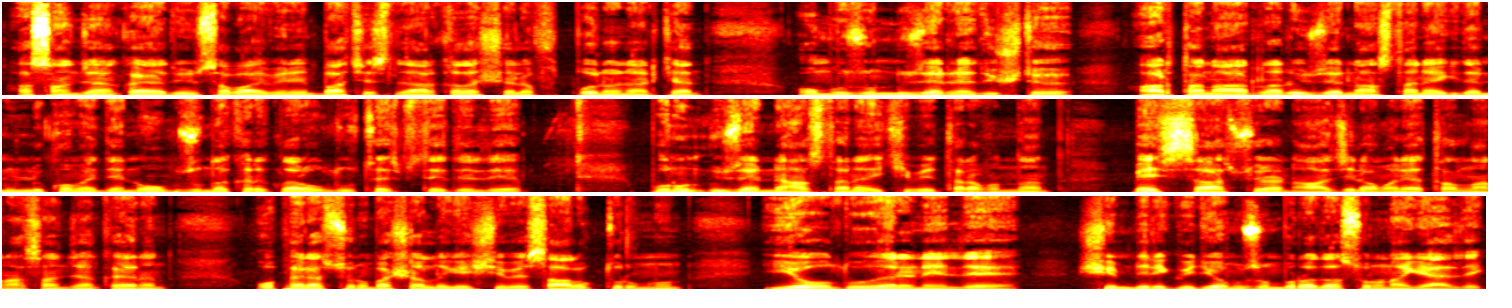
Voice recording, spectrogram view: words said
Hasan Cankaya dün sabah evinin bahçesinde arkadaşlarıyla futbol oynarken omuzunun üzerine düştü. Artan ağrıları üzerine hastaneye giden ünlü komedyenin omuzunda kırıklar olduğu tespit edildi. Bunun üzerine hastane ekibi tarafından 5 saat süren acil ameliyat alınan Hasan Cankaya'nın operasyonu başarılı geçtiği ve sağlık durumunun iyi olduğu öğrenildi. Şimdilik videomuzun burada sonuna geldik.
